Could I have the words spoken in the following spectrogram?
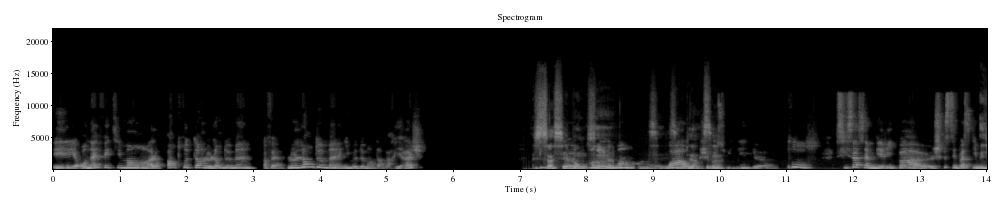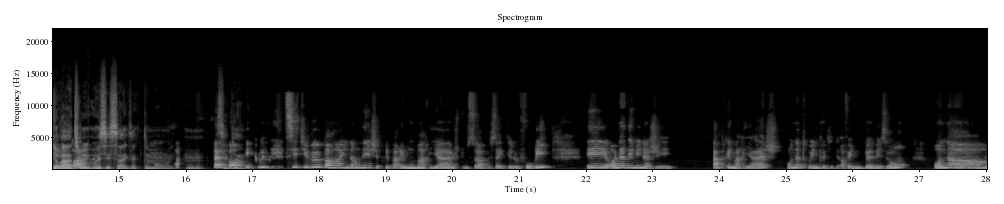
Et on a effectivement, alors, entre-temps, le lendemain, enfin, le lendemain, il me demande un mariage. Ça, c'est euh, bon, ça. franchement, waouh, je me suis dit, euh, Pouf, si ça, ça me guérit pas, euh, je sais pas ce qui me Il y aura un guérira. truc, ouais, c'est ça, exactement. oui. Mhm. C'est Alors, bien. écoute, si tu veux, pendant une année, j'ai préparé mon mariage, tout ça, ça a été l'euphorie. Et on a déménagé après le mariage. On a trouvé une petite, enfin une belle maison. On a,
